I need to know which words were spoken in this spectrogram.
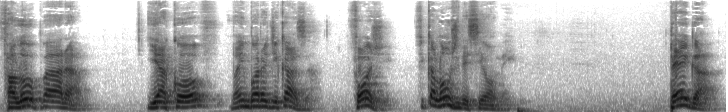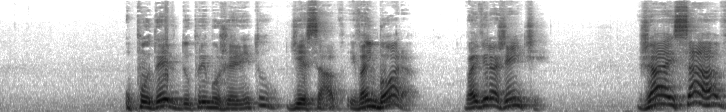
falou para Yaakov, vai embora de casa, foge, fica longe desse homem. Pega o poder do primogênito de Esav e vai embora, vai virar gente. Já Esav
